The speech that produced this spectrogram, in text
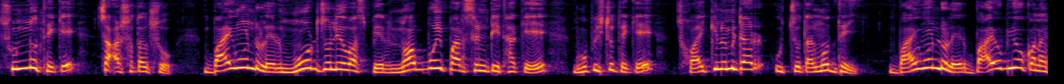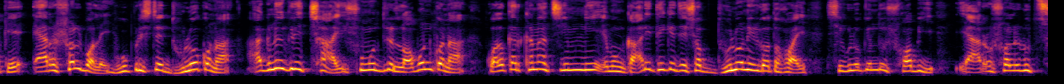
শূন্য থেকে চার শতাংশ। বায়ুমণ্ডলের মোট জলীয় বাষ্পের নব্বই পার্সেন্টই থাকে ভূপৃষ্ঠ থেকে ছয় কিলোমিটার উচ্চতার মধ্যেই। বায়ুমণ্ডলের বায়বীয় কণাকে অ্যারোসল বলে। ভূপৃষ্ঠের ধুলোকণা আগ্নেয়গিরির ছাই, সমুদ্রের লবণকণা কলকারখানা, চিমনি এবং গাড়ি থেকে যেসব ধুলো নির্গত হয়, সেগুলো কিন্তু সবই অ্যারোসলের উৎস।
